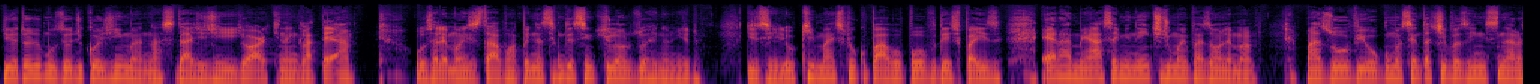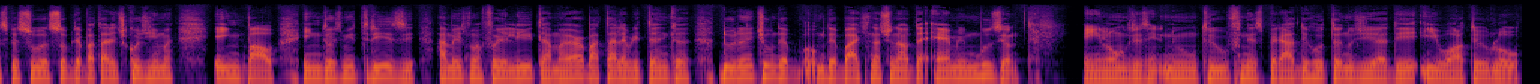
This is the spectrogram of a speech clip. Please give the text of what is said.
diretor do Museu de Kojima, na cidade de York, na Inglaterra. Os alemães estavam apenas 35 quilômetros do Reino Unido. Diz ele, o que mais preocupava o povo deste país era a ameaça iminente de uma invasão alemã. Mas houve algumas tentativas em ensinar as pessoas sobre a Batalha de Kojima em Impal. Em 2013, a mesma foi eleita a maior batalha britânica durante um, de um debate nacional da Army Museum, em Londres, num triunfo inesperado derrotando dia D e Waterloo.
